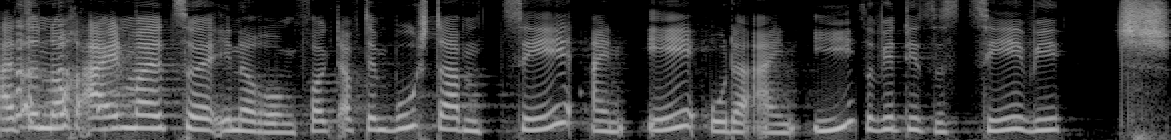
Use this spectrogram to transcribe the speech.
Also noch einmal zur Erinnerung. Folgt auf dem Buchstaben C ein E oder ein I, so wird dieses C wie Tsch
